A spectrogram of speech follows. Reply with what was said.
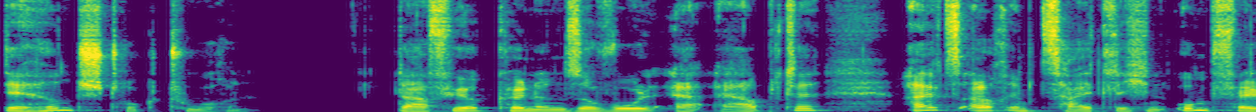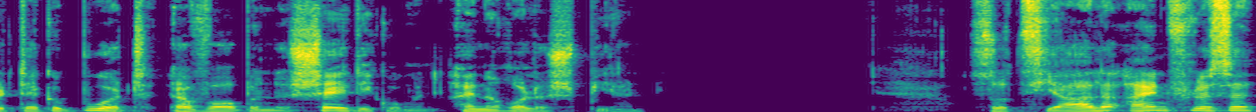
der Hirnstrukturen. Dafür können sowohl ererbte als auch im zeitlichen Umfeld der Geburt erworbene Schädigungen eine Rolle spielen. Soziale Einflüsse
